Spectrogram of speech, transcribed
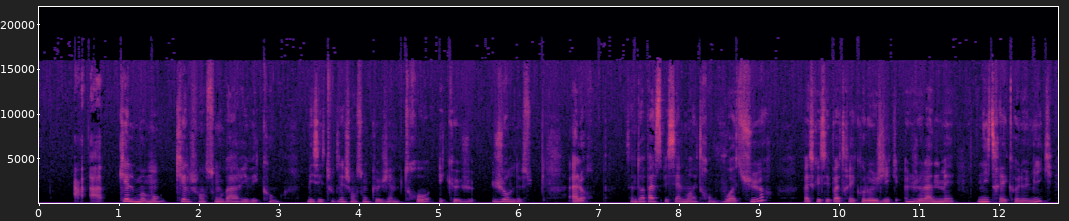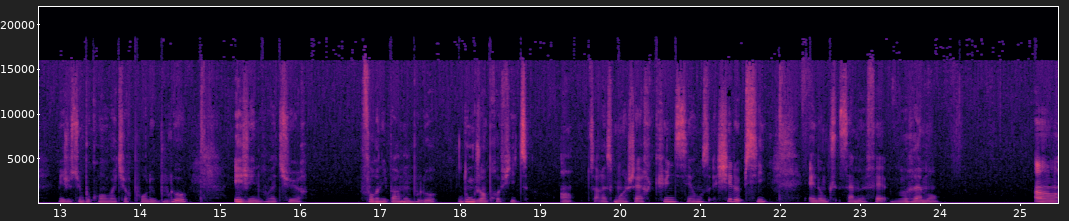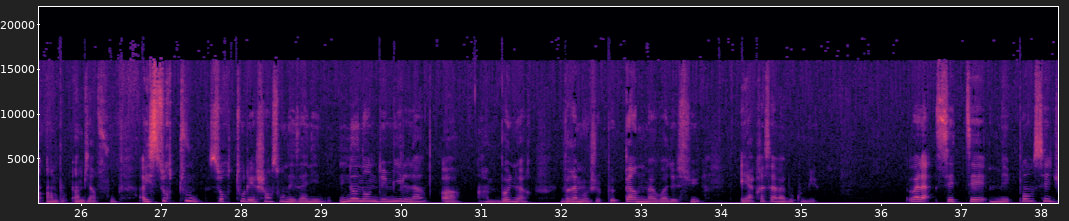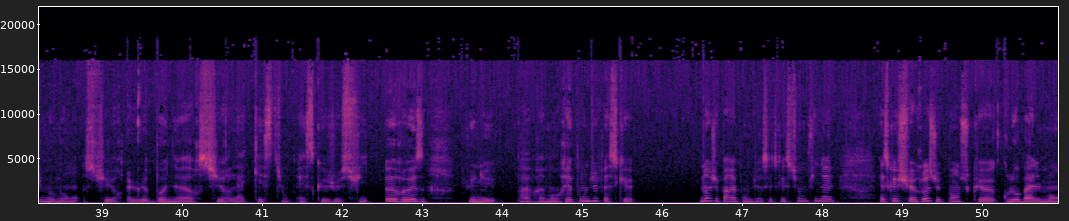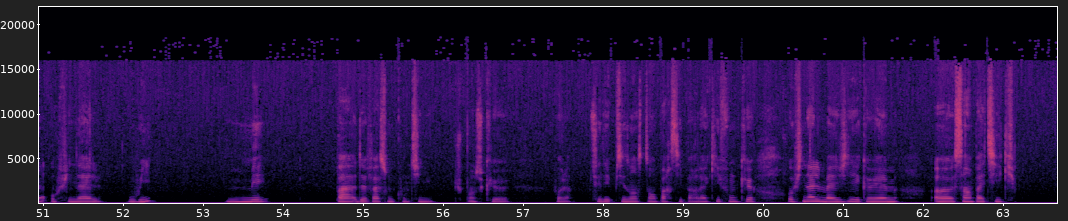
à, quel moment, quelle chanson va arriver quand, mais c'est toutes les chansons que j'aime trop et que je jure dessus. Alors, ça ne doit pas spécialement être en voiture, parce que c'est pas très écologique, je l'admets, ni très économique, mais je suis beaucoup en voiture pour le boulot, et j'ai une voiture fournie par mon boulot, donc j'en profite. Hein, ça reste moins cher qu'une séance chez le psy, et donc ça me fait vraiment un, un, bien fou. Et surtout, surtout les chansons des années 90-2000, là, oh, un bonheur. Vraiment, je peux perdre ma voix dessus, et après ça va beaucoup mieux. Voilà, c'était mes pensées du moment sur le bonheur, sur la question est-ce que je suis heureuse? Je n'ai pas vraiment répondu parce que... Non, j'ai pas répondu à cette question au final. Est-ce que je suis heureuse? Je pense que globalement, au final, oui, mais de façon continue. Je pense que, voilà, c'est des petits instants par-ci par-là qui font que, au final, ma vie est quand même euh, sympathique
